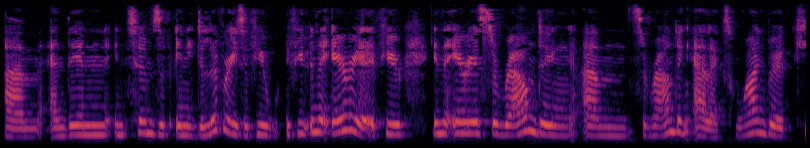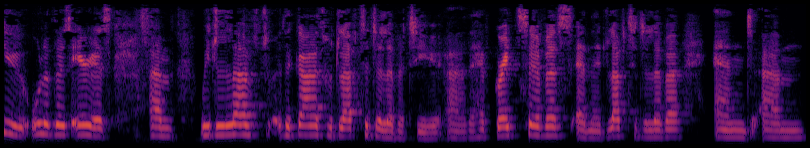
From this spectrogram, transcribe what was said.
Um, and then in terms of any deliveries, if you, if you're in the area, if you're in the area surrounding, um, surrounding Alex, Wynberg, Kew, all of those areas, um, we'd love, the guys would love to deliver to you. Uh, they have great service and they'd love to deliver. And, um,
